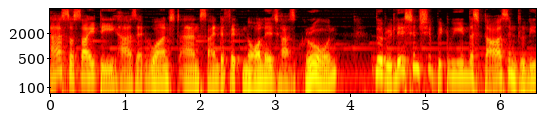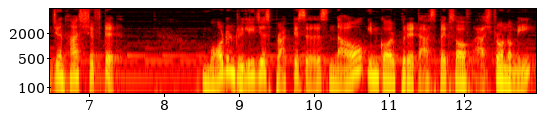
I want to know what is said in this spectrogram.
as society has advanced and scientific knowledge has grown, the relationship between the stars and religion has shifted. Modern religious practices now incorporate aspects of astronomy,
